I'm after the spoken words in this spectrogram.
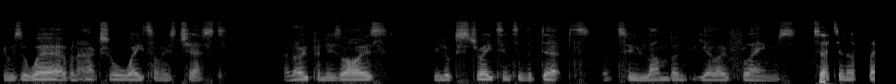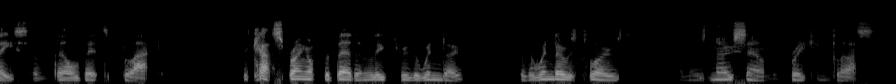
he was aware of an actual weight on his chest, and opened his eyes. He looked straight into the depths of two lambent yellow flames, set in a face of velvet black. The cat sprang off the bed and leaped through the window, but the window was closed, and there was no sound of breaking glass.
